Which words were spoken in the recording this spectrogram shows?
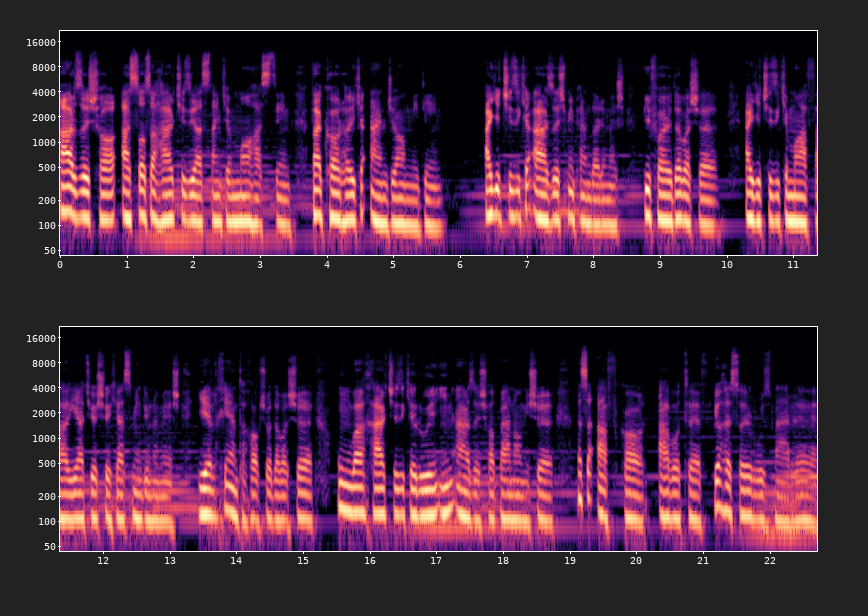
ارزش ها اساس هر چیزی هستن که ما هستیم و کارهایی که انجام میدیم اگه چیزی که ارزش میپنداریمش بیفایده باشه. اگه چیزی که موفقیت یا شکست میدونمش یلخی انتخاب شده باشه اون وقت هر چیزی که روی این ارزش ها بنا میشه مثل افکار، عواطف یا حسای روزمره.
